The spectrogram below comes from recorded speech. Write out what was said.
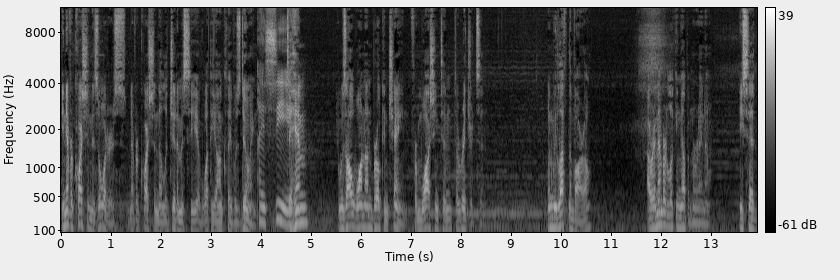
He never questioned his orders, never questioned the legitimacy of what the Enclave was doing. I see. To him, it was all one unbroken chain, from Washington to Richardson. When we left Navarro, I remember looking up at Moreno. He said,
